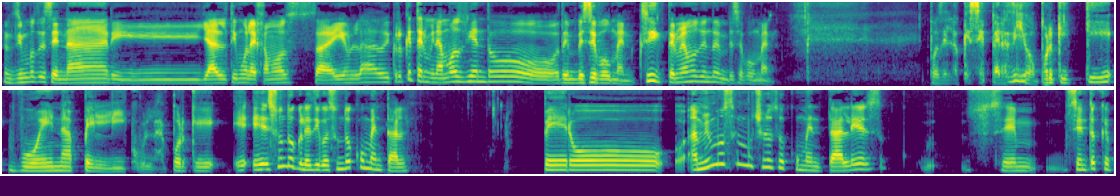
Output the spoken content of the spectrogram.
nos hicimos de cenar y ya al último la dejamos ahí a un lado. Y creo que terminamos viendo The Invisible Man. Sí, terminamos viendo The Invisible Man pues de lo que se perdió, porque qué buena película, porque e, es un les digo, es un documental, pero a mí me gustan mucho los documentales. siento que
